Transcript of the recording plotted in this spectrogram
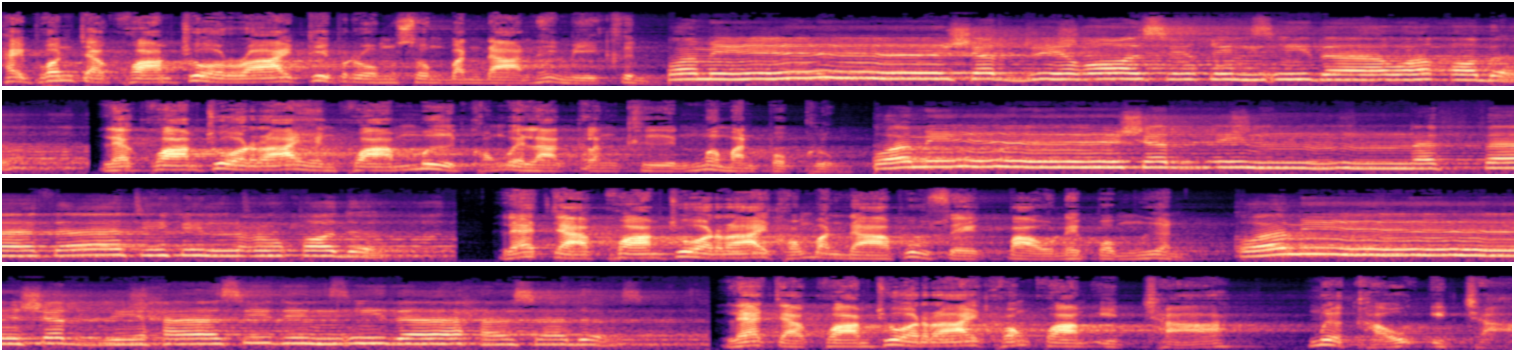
ให้พ้นจากความชั่วร้ายที่พระองค์ทรงบันดาลให้มีขึ้น และความชั่วร้ายแห่งความมืดของเวลากลางคืนเมื่อมันปกคลุม และจากความชั่วร้ายของบรรดาผู้เสกเป่าในปมเงื่อน และจากความชั่วร้ายของความอิจฉา เมื่อเขาอิจฉา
